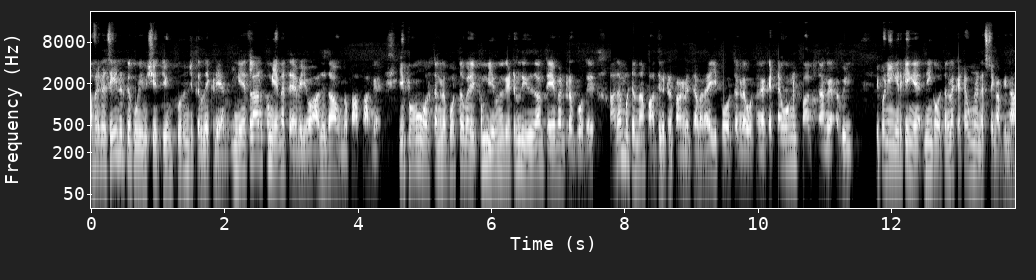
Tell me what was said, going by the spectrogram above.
அவர்கள் செய்திருக்கக்கூடிய விஷயத்தையும் புரிஞ்சுக்கிறதே கிடையாது. இங்க எல்லாருக்கும் என்ன தேவையோ அதுதான் அவங்க பார்ப்பாங்க. இப்போ ஒருத்தங்களை பொறுத்த வரைக்கும் இவங்க கிட்ட இருந்து இதுதான் தேவைன்ற போது அதை மட்டும் தான் பார்த்துக்கிட்டு இருப்பாங்களே தவிர இப்போ ஒருத்தங்களை ஒருத்தங்க கெட்டவங்கன்னு பார்த்துட்டாங்க அப்படின்னு இப்போ நீங்க இருக்கீங்க நீங்க ஒருத்தங்களை கெட்டவங்க நினைச்சிட்டீங்க அப்படின்னா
